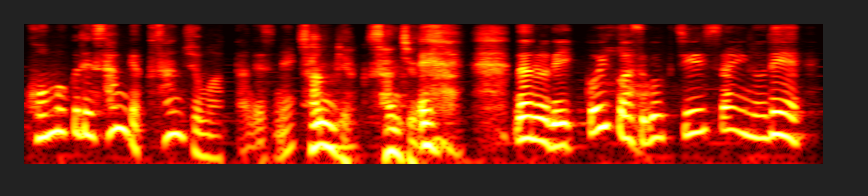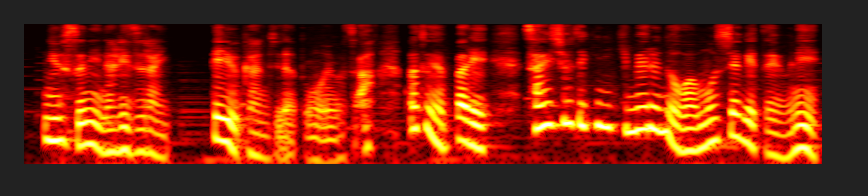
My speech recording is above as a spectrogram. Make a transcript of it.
項目で330もあったんですね。330ですなので一個一個はすごく小さいのでニュースになりづらいっていう感じだと思います。ああとやっぱり最終的に決めるのは申し上げたように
